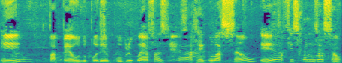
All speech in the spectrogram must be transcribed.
e o papel do poder público é fazer a regulação e a fiscalização.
